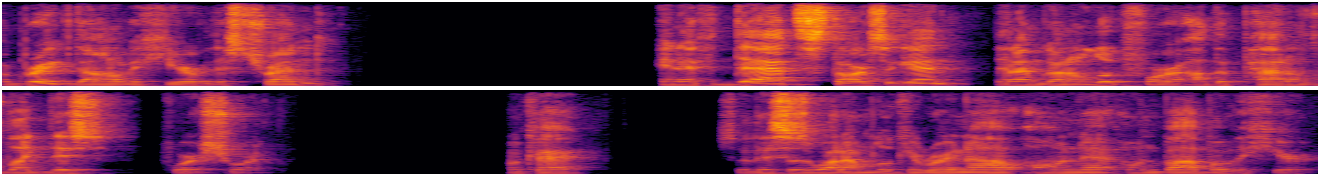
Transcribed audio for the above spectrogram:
a breakdown over here of this trend. And if that starts again, then I'm going to look for other patterns like this for a short. Okay. So this is what I'm looking right now on, uh, on Bob over here.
